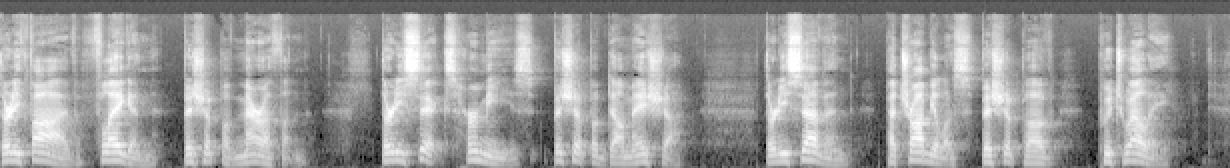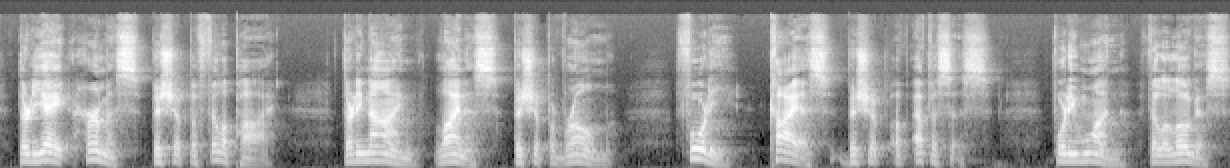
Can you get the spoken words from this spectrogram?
35. Phlegon, bishop of Marathon. 36. Hermes, bishop of Dalmatia. 37. Patrobulus, bishop of Puteoli. 38. Hermas, bishop of Philippi. 39. Linus, bishop of Rome. 40. Caius, bishop of Ephesus. 41. Philologus,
